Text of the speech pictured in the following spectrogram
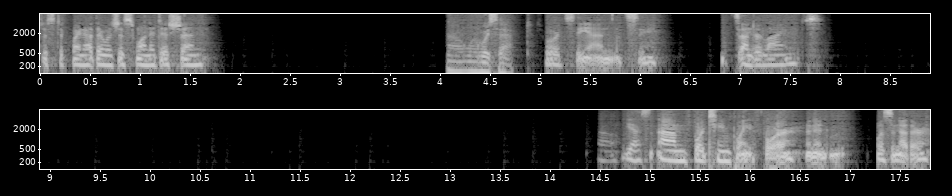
just to point out, there was just one addition Uh, where was that? towards the end. Let's see. It's underlined. Oh, yes, um, 14.4, and it was another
